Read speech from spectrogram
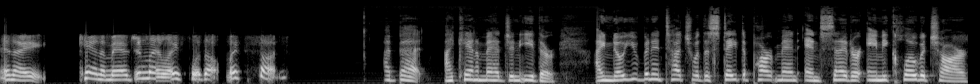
And I can't imagine my life without my son. I bet. I can't imagine either. I know you've been in touch with the State Department and Senator Amy Klobuchar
